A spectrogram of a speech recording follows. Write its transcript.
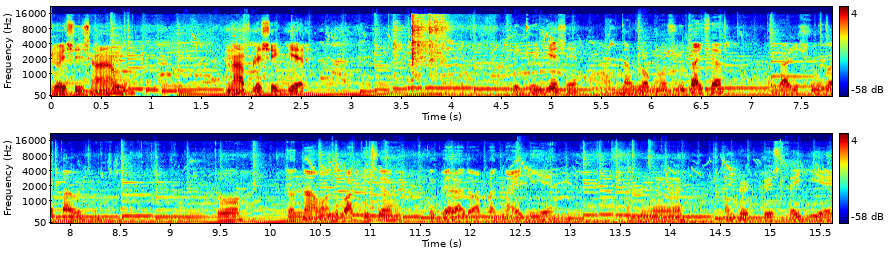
જોઈશે શાળામાં. ના આપણે છે ઘેર. તો જોઈએ છે. આજના બ્લોગમાં શું થાય છે? ગાડી શું બતાવે છે? તો તો નાવાનું બાકી છે. તો પહેલાં તો આપણે નાહી લઈએ અને કમ્પ્લીટ ફ્રેશ થઈ ગઈએ.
